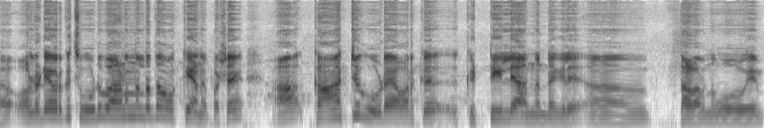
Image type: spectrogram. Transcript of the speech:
ഓൾറെഡി അവർക്ക് ചൂട് വേണമെന്നുള്ളത് ഓക്കെയാണ്. പക്ഷേ ആ കാറ്റ് കൂടെ അവർക്ക് കിട്ടിയില്ല എന്നുണ്ടെങ്കിൽ തളർന്നു പോവുകയും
